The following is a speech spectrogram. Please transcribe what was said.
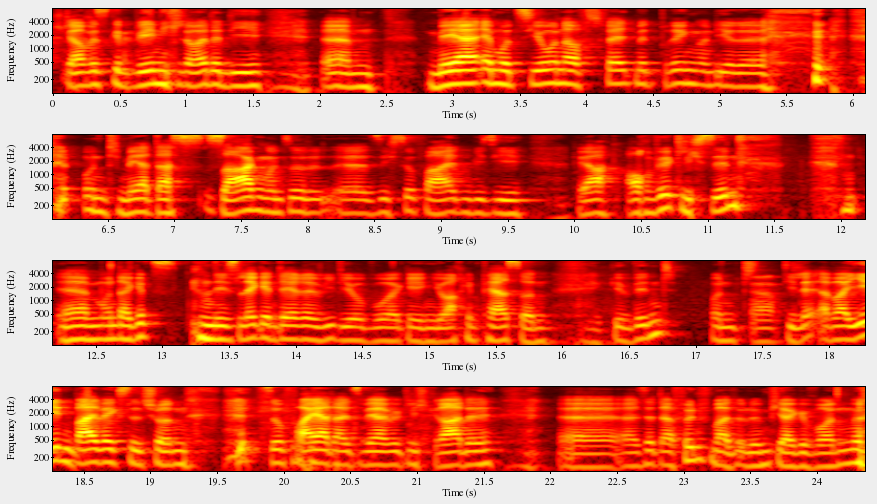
Ich glaube, es gibt wenig Leute, die ähm, mehr Emotionen aufs Feld mitbringen und ihre und mehr das sagen und so, äh, sich so verhalten, wie sie ja auch wirklich sind. Ähm, und da gibt es dieses legendäre Video, wo er gegen Joachim Persson gewinnt und Ja. die, aber jeden Ballwechsel schon so feiert, als wäre er wirklich gerade, äh, als hätte er fünfmal Olympia gewonnen.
